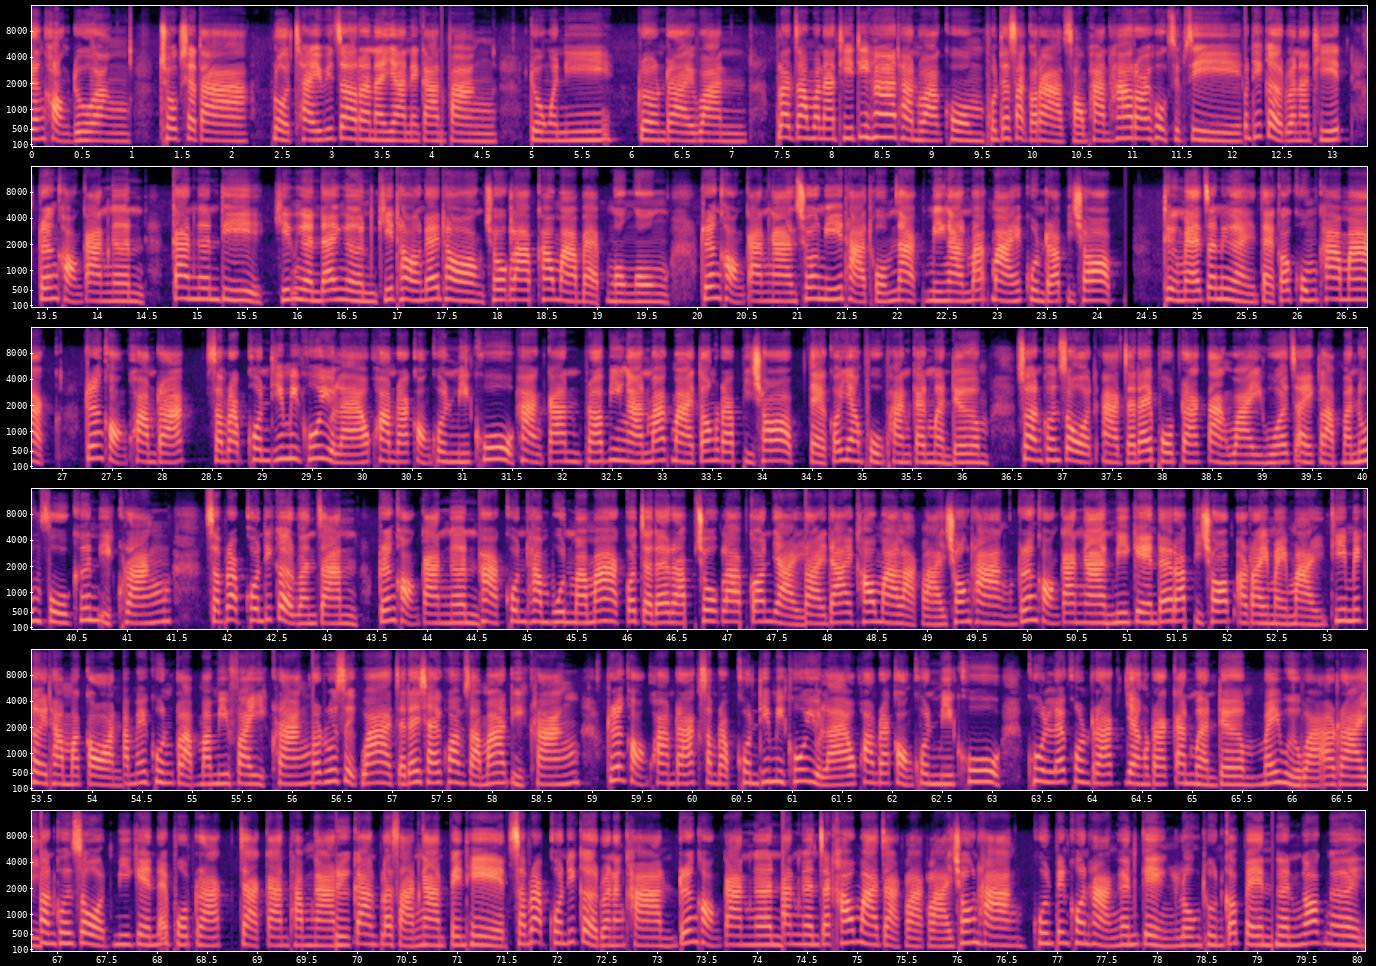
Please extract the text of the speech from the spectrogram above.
เรื่องของดวง โชคชะตา โปรดใช้วิจารณญาณในการฟัง ดวงวันนี้ดวงรายวัน ประจำวันอาทิตย์ที่ 5 ธันวาคม พุทธศักราช 2564 คนที่เกิดวันอาทิตย์ เรื่องของการเงิน การเงินดี คิดเงินได้เงิน คิดทองได้ทอง โชคลาภเข้ามาแบบงงๆ เรื่องของการงานช่วงนี้ถาโถมหนัก มีงานมากมายให้คุณรับผิดชอบ ถึงแม้จะเหนื่อยแต่ก็คุ้มค่ามาก เรื่องของความรัก สำหรับคนที่มีคู่อยู่แล้ว ความรักของคนมีคู่ห่างกัน เพราะมีงานมากมายต้องรับผิดชอบ แต่ก็ยังผูกพันกันเหมือนเดิม ส่วนคนโสดอาจจะได้พบรักต่างวัย หัวใจกลับมานุ่มฟูขึ้นอีกครั้งสำหรับคนที่เกิดวันจันทร์ เรื่องของการเงิน หากคนทำบุญมามากก็จะได้รับโชคลาภก้อนใหญ่ รายได้เข้ามาหลากหลายช่องทาง เรื่องของการงานมีเกณฑ์ได้รับผิดชอบอะไรใหม่ ๆ ที่ไม่เคยทำมาก่อนทำให้คุณกลับมามีไฟอีกครั้ง แล้วรู้สึกว่าจะได้ใช้ความสามารถอีกครั้ง เรื่องของความรักสำหรับคนที่มีคู่อยู่แล้ว ความรักของคนมีคู่ คุณและคนรักยังรักกันเหมือนเดิม ไม่หวือหวาอะไร ตอนคนโสดมีเกณฑ์ได้พบรัก จากการทำงานหรือการประสานงานเป็นเหตุสำหรับคนที่เกิดวันอังคาร เรื่องของการเงิน การเงินจะเข้ามาจากหลากหลายช่องทาง คุณเป็นคนหาเงินเก่ง ลงทุนก็เป็นเงินงอกเงย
